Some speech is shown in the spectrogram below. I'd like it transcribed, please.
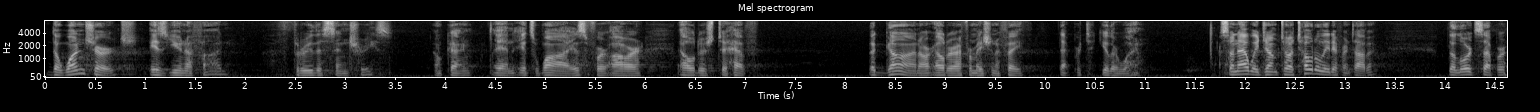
The one church is unified through the centuries, okay? And it's wise for our elders to have begun our elder affirmation of faith that particular way. So now we jump to a totally different topic the Lord's Supper.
